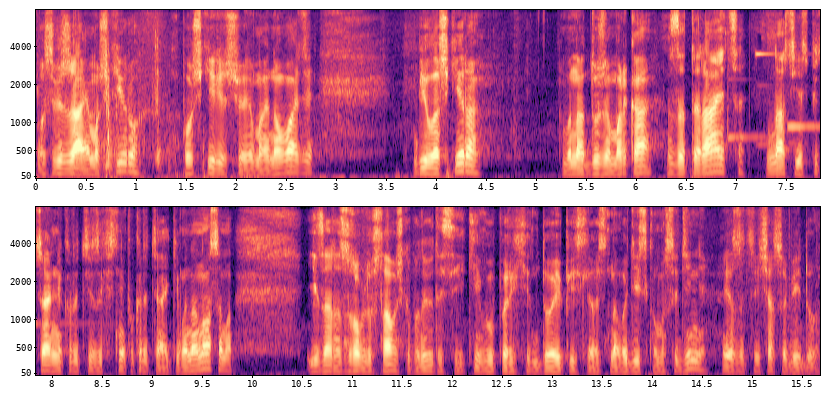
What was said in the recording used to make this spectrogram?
освіжаємо шкіру. По шкірі, що я маю на увазі, біла шкіра, вона дуже марка, затирається. У нас є спеціальні круті захисні покриття, які ми наносимо. І зараз зроблю вставочку, подивитися, який був перехід до і після ось на водійському сидінні. Я за цей час обійду.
